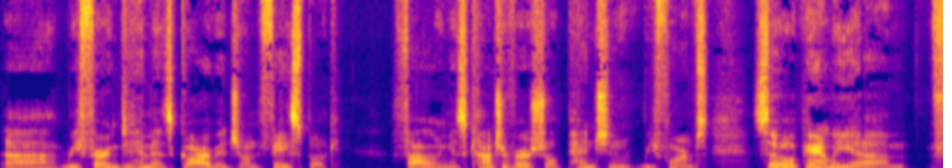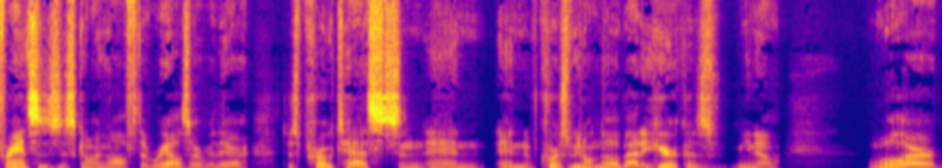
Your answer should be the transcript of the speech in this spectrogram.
uh, referring to him as garbage on Facebook following his controversial pension reforms. So apparently, um, France is just going off the rails over there. There's protests, and and and of course, we don't know about it here because you know, will our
